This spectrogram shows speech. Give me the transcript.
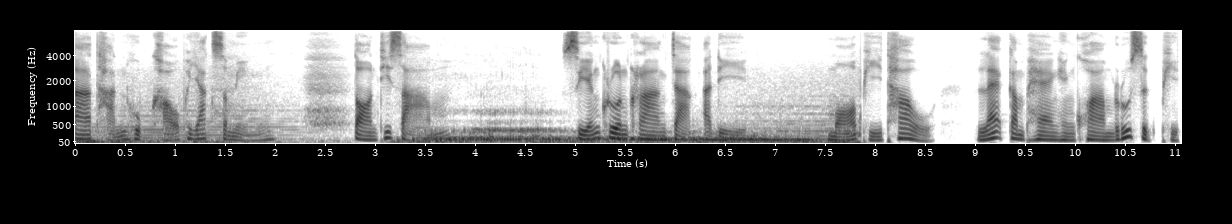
อาถรรพ์หุบเขาพยักสมิง ตอนที่สามเสียงครวญครางจากอดีต หมอผีเท่า และกำแพงแห่งความรู้สึกผิด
